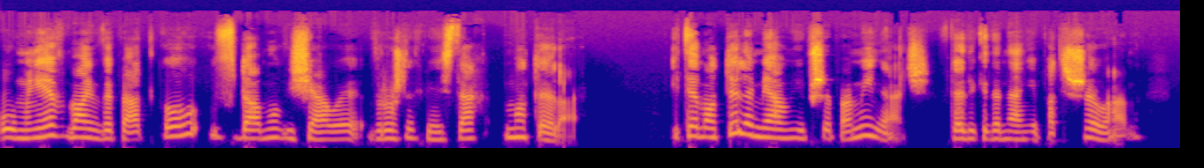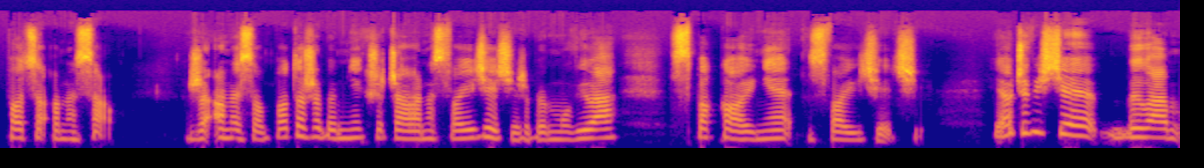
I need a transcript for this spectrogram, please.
U mnie, w moim wypadku, w domu wisiały w różnych miejscach motyle. I te motyle miały mi przypominać, wtedy, kiedy na nie patrzyłam, po co one są. Że one są po to, żebym nie krzyczała na swoje dzieci, żebym mówiła spokojnie do swoich dzieci. Ja oczywiście byłam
